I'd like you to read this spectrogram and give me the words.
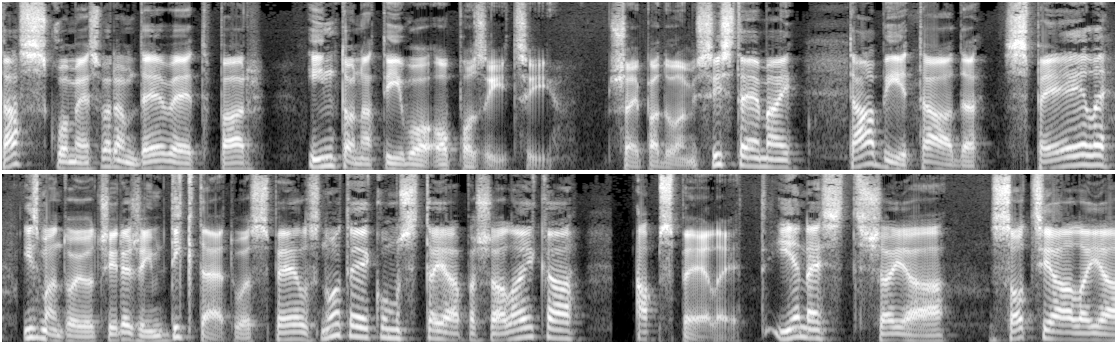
tas, ko mēs varam dēvēt par intonatīvo opozīciju šai padomju sistēmai. Tā bija tāda spēle, izmantojot šī režīma diktētos spēles noteikumus, tajā pašā laikā apspēlēt, ienest šajā sociālajā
